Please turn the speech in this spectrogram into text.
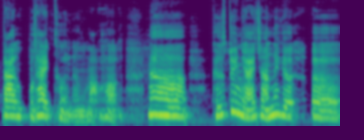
当然不太可能嘛，哈。那可是对你来讲，那个呃，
